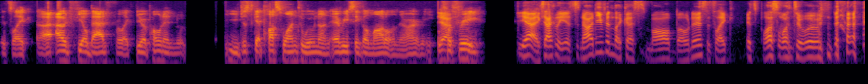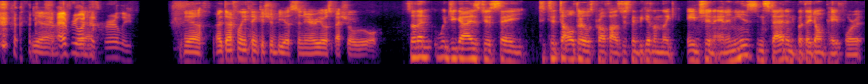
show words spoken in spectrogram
it's like I, I would feel bad for like your opponent. You just get plus one to wound on every single model in their army Yeah. for free. Yeah, exactly. It's not even like a small bonus. It's like it's plus one to wound. Yeah, Everyone yeah. has burly. Yeah, I definitely think it should be a scenario special rule. So then, would you guys just say to, to, to alter those profiles, just maybe give them like ancient enemies instead, and but they don't pay for it?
